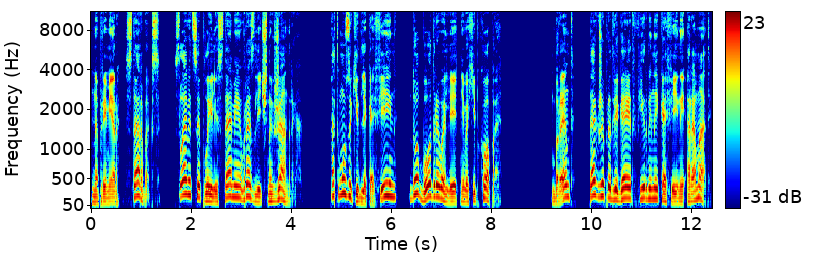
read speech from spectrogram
Например, Starbucks славится плейлистами в различных жанрах. От музыки для кофеин до бодрого летнего хип-хопа. Бренд также продвигает фирменный кофейный аромат,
